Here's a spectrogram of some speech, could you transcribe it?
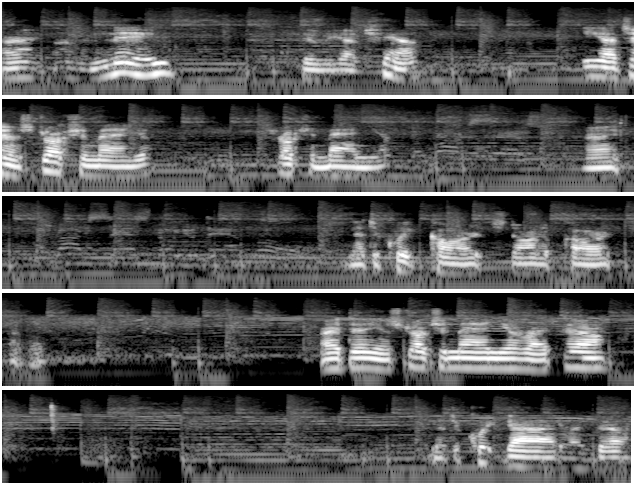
Alright, underneath, here we got champ. You got your instruction manual. Instruction manual. Alright. Got your quick card, startup card. Uh -oh. Right there, your instruction manual right there. Got your quick guide right there.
